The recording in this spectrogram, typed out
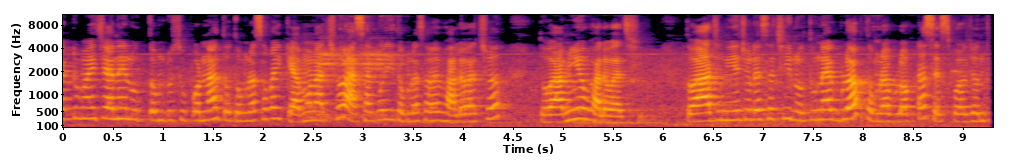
Back to my channel Uttam to Suparna তো তোমরা সবাই কেমন আছো? আশা করি তোমরা সবাই ভালো আছো। তো আমিও ভালো আছি। তো আজ নিয়ে চলে এসেছি নতুন এক ব্লগ। তোমরা ব্লগটা শেষ পর্যন্ত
